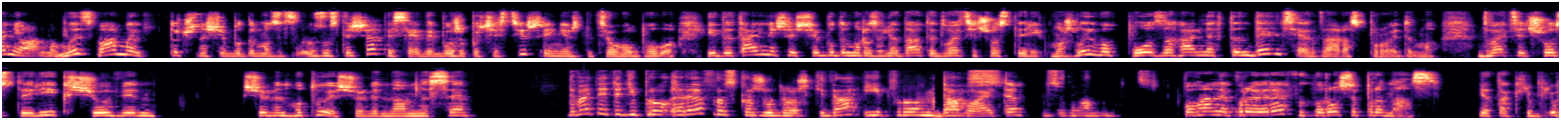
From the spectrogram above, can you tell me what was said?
Пані Анно, ми з вами точно ще будемо зустрічатися, і дай Боже, почастіше, ніж до цього було, і детальніше ще будемо розглядати 26-й рік. Можливо, по загальних тенденціях зараз пройдемо. 26-й рік, що він, що він готує, що він нам несе. Давайте я тоді про РФ розкажу трошки, да, і про нас Давайте. з вами. Погане про РФ і хороше про нас. Я так люблю.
